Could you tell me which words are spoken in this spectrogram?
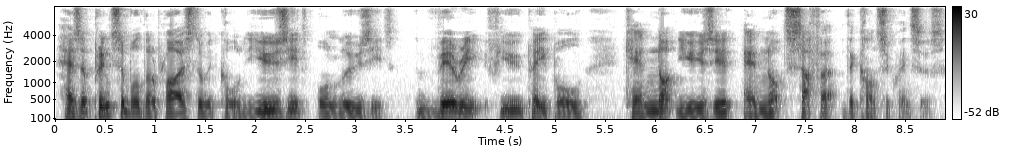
has a principle that applies to it called use it or lose it. Very few people cannot use it and not suffer the consequences.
